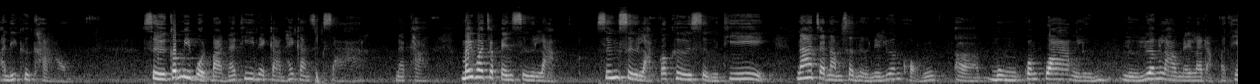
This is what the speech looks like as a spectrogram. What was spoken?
อันนี้คือข่าว สื่อก็มีบทบาทหน้าที่ในการให้การศึกษานะคะไม่ว่าจะเป็นสื่อหลัก ซึ่งสื่อหลักก็คือสื่อที่น่าจะนำเสนอในเรื่องของออมุมกว้างๆหรือหรือเรื่องราวในระดับประเท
